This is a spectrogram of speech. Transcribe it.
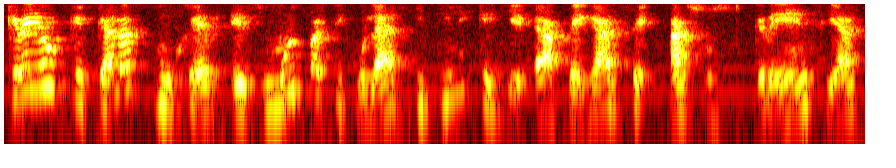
creo que cada mujer es muy particular y tiene que apegarse a sus creencias,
